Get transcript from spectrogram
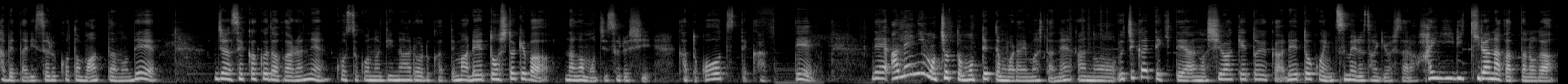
食べたりすることもあったのでじゃあせっかくだからねコストコのディナーロール買ってまあ冷凍しとけば長持ちするし買っとこうっつって買ってで姉にもちょっと持ってってもらいましたね。あの家帰ってきてあの仕分けというか冷凍庫に詰める作業したら入りきらなかったのが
